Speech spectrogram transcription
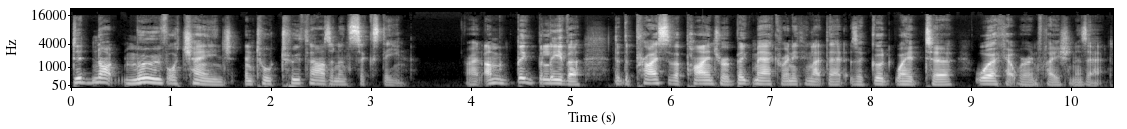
did not move or change until 2016. Right? I'm a big believer that the price of a pint or a Big Mac or anything like that is a good way to work out where inflation is at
